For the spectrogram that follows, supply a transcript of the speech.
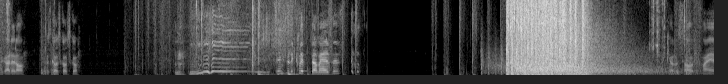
I got it all. Let's go, let's go, let's go. Thanks for the clip, dumbasses. I killed assault. My.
